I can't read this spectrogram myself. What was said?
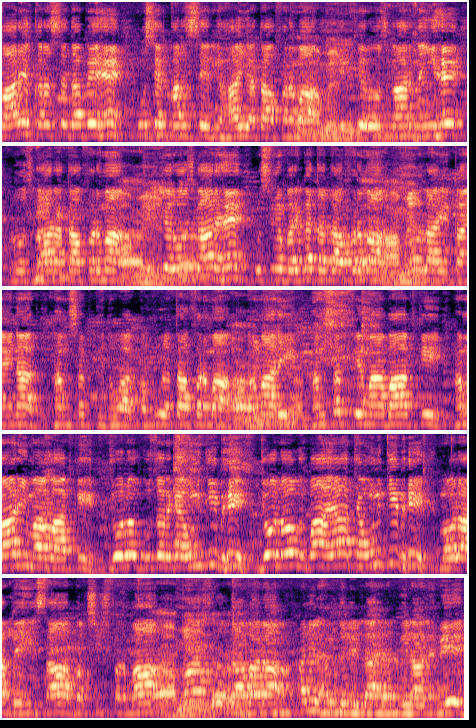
बारे कर्ज से दबे हैं उसे कर्ज से रिहाई अता फरमा। जिनके रोज़गार नहीं है रोज़गार अता फरमा। जिनके रोज़गार है उसमें बरकत अता फरमा। मौला कायनात हम सब की दुआ कबूल अता फरमा। हमारे हम सब के माँ बाप की हमारी माँ बाप की जो लोग गुजर गए उनकी भी जो लोग बायात हैं उनकी भी। मौला बेहिसाब बख्शिश फरमा। दावाना अनिलहमदुलिल्लाह रब्बिल आलमीन।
